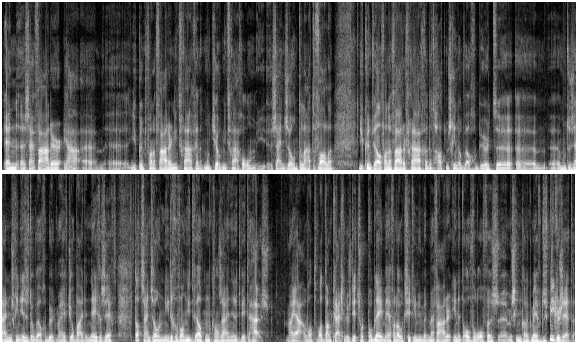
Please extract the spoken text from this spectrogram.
En uh, zijn vader, ja, uh, uh, je kunt van een vader niet vragen, en dat moet je ook niet vragen om zijn zoon te laten vallen. Je kunt wel van een vader vragen, dat had misschien ook wel gebeurd moeten zijn. Misschien is het ook wel gebeurd, maar heeft Joe Biden nee gezegd dat zijn zoon in ieder geval niet welkom kan zijn in het Witte Huis. Maar ja, wat, wat, dan krijg je dus dit soort problemen. Hè? Van, oh, ik zit hier nu met mijn vader in het Oval Office. Uh, misschien kan ik hem even op de speaker zetten.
